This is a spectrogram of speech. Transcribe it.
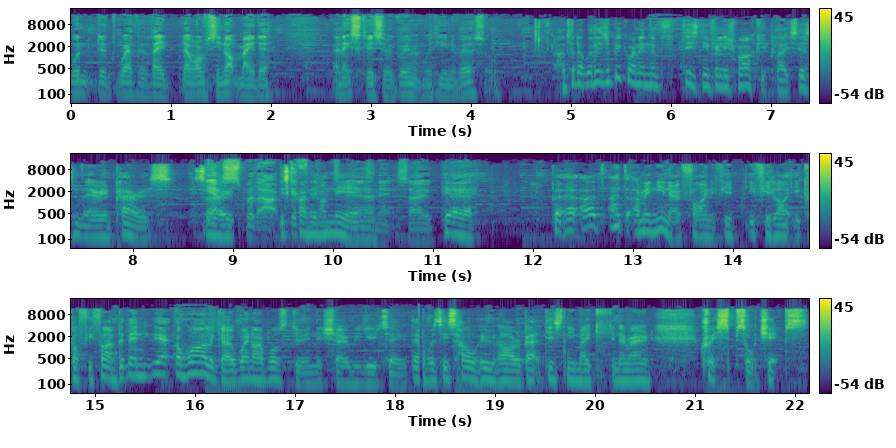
wondered whether they they've obviously not made a an exclusive agreement with Universal. I don't know. Well, there's a big one in the Disney Village Marketplace, isn't there, in Paris? So yes, but that it's kind of near. isn't it? So Yeah, but uh, I, I, I mean, you know, fine if you if you like your coffee, fine. But then yeah, a while ago, when I was doing this show with you two, there was this whole hoo ha about Disney making their own crisps or chips,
